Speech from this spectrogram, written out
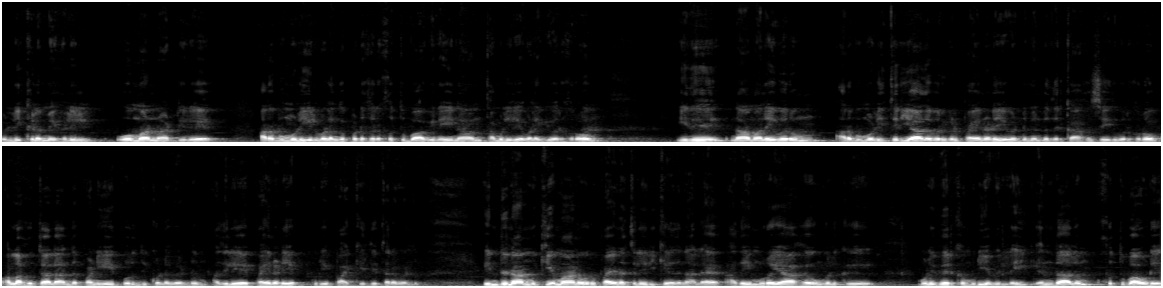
வெள்ளிக்கிழமைகளில் ஓமான் நாட்டிலே அரபு மொழியில் வழங்கப்படுகிற ஹொத்துபாவினை நாம் தமிழிலே வழங்கி வருகிறோம். இது நாம் அனைவரும் அரபு மொழி தெரியாதவர்கள் பயனடைய வேண்டும் என்பதற்காக செய்து வருகிறோம். அல்லாஹு தாலா அந்த பணியை பொருந்தி கொள்ள வேண்டும். அதிலே பயனடையக்கூடிய பாக்கியத்தை தர வேண்டும். இன்று நான் முக்கியமான ஒரு பயணத்தில் இருக்கிறதுனால அதை முறையாக உங்களுக்கு மொழிபெயர்க்க முடியவில்லை. என்றாலும் ஹுத்துபாவுடைய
